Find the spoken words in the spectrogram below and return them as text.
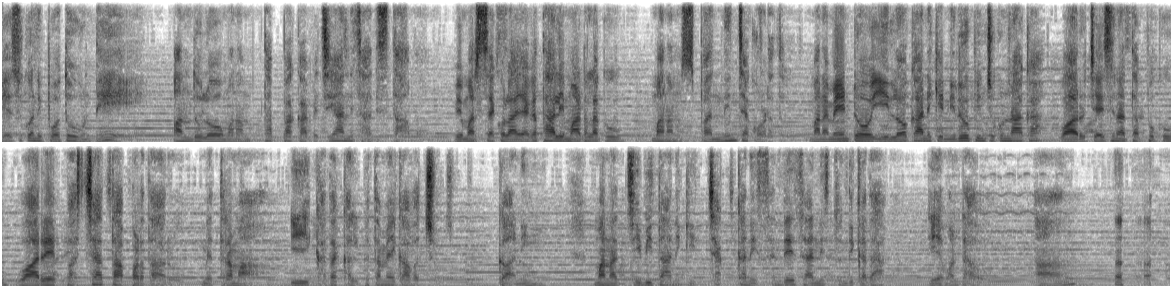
చేసుకొని పోతూ ఉంటే అందులో మనం తప్పక విజయాన్ని సాధిస్తాము. విమర్శకుల ఎగతాళి మాటలకు మనం స్పందించకూడదు. మనమేంటో ఈ లోకానికి నిరూపించుకున్నాక వారు చేసిన తప్పుకు వారే పశ్చాత్తాపడతారు. మిత్రమా ఈ కథ కల్పితమే కావచ్చు. కానీ మన జీవితానికి చక్కని సందేశాన్నిస్తుంది కదా. ఏమంటావు? ఆ?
